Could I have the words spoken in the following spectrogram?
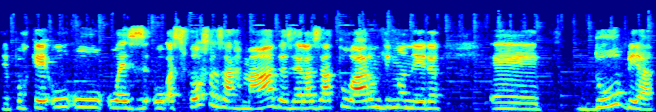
Né? Porque o, o, o, as forças armadas elas atuaram de maneira é, dúbia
